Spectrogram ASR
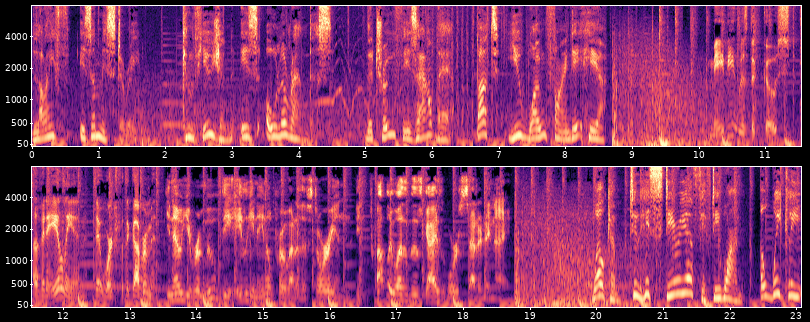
Life is a mystery. Confusion is all around us. The truth is out there, but you won't find it here. Maybe it was the ghost of an alien that worked for the government. You know, you remove the alien anal probe out of the story, and it probably wasn't this guy's worst Saturday night. Welcome to Hysteria 51, a weekly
